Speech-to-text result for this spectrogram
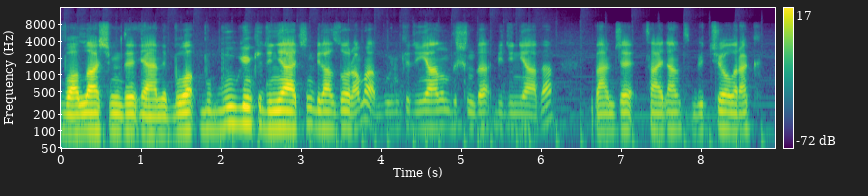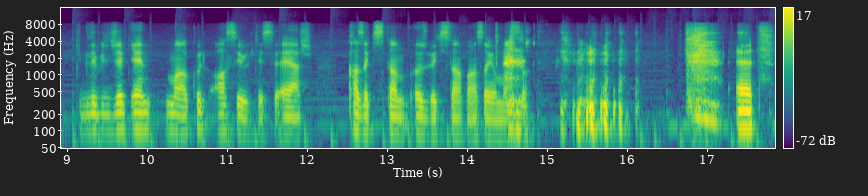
Vallahi şimdi yani bu, bu bugünkü dünya için biraz zor ama bugünkü dünyanın dışında bir dünyada bence Tayland bütçe olarak gidilebilecek en makul Asya ülkesi eğer Kazakistan, Özbekistan falan sayılmazsa. Evet.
